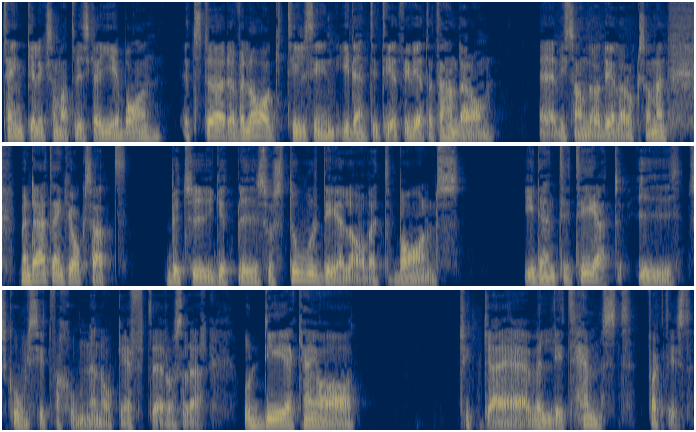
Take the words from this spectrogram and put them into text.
tänker liksom att vi ska ge barn ett stöd överlag till sin identitet. Vi vet att det handlar om eh, vissa andra delar också. Men, men där tänker jag också att betyget blir så stor del av ett barns identitet i skolsituationen och efter och sådär. Och det kan jag tycka är väldigt hemskt faktiskt.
